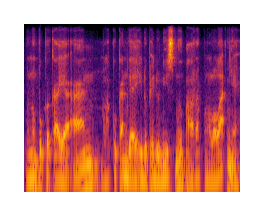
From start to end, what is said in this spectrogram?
menumpuk kekayaan, melakukan gaya hidup hedonisme para pengelolanya.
